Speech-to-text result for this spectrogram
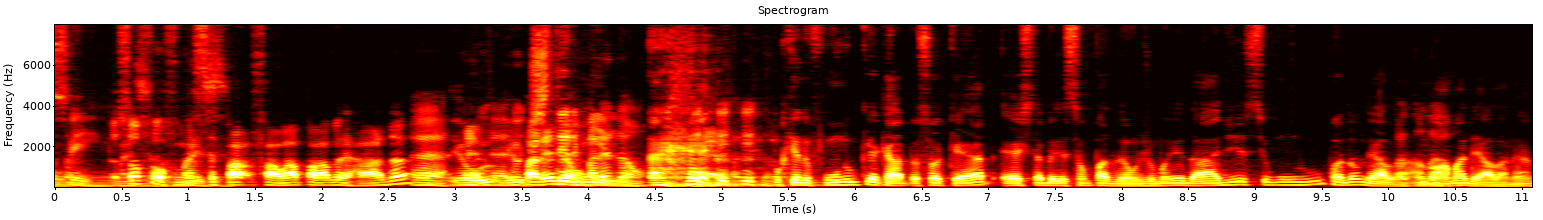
Sim, Eu sou fofo, mas, se pa- falar a palavra errada, É, Eu, É, eu é te paredão, extermino. paredão. Porque no fundo o que aquela pessoa quer é estabelecer um padrão de humanidade segundo o padrão dela, Padrão a norma dela, né?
